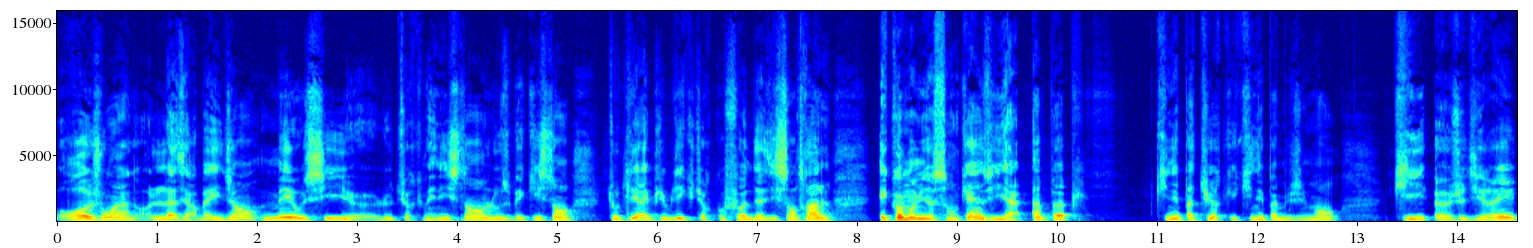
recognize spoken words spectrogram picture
rejoindre l'Azerbaïdjan, mais aussi euh, le Turkménistan, l'Ouzbékistan, toutes les républiques turcophones d'Asie centrale. Et comme en 1915, il y a un peuple qui n'est pas turc et qui n'est pas musulman, qui, euh, je dirais,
